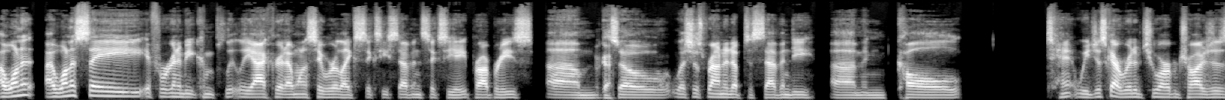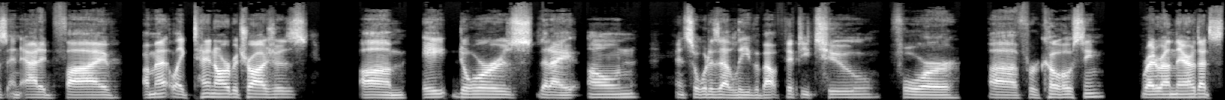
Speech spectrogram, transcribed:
I want to, I want to say, if we're going to be completely accurate, I want to say we're like 67, 68 properties. Um, Okay. so let's just round it up to 70, um, and call 10. We just got rid of two arbitrages and added five. I'm at like 10 arbitrages, um, eight doors that I own. And so what does that leave? About 52 for, uh, for co-hosting right around there. That's,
